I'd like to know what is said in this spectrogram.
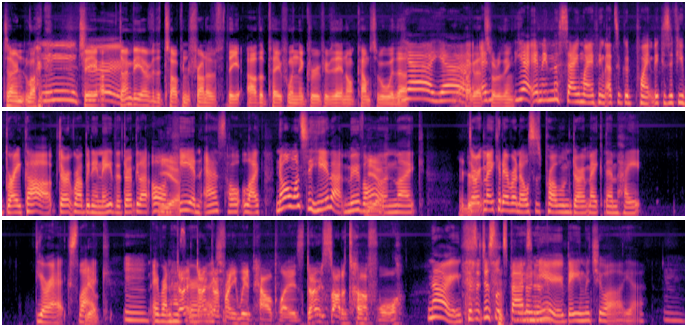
don't like, Mm, be, uh, true. don't be over the top in front of the other people in the group if they're not comfortable with that. Yeah, yeah. Like that and, sort of thing. Yeah, and in the same way, I think that's a good point because if you break up, don't rub it in either. Don't be like, oh, Yeah. he an asshole. Like, no one wants to hear that. Move Yeah. on. Like, Agreed. Don't make it everyone else's problem. Don't make them hate your ex. Like mm, everyone has Don't their own don't go for any weird power plays. Don't start a turf war. No, because it just looks bad on you being mature. Yeah. Mm.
